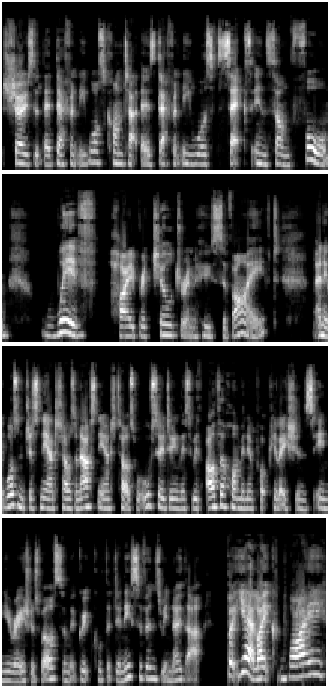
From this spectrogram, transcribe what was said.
shows that there definitely was contact, there's definitely was sex in some form with hybrid children who survived. And it wasn't just Neanderthals and us. Neanderthals were also doing this with other hominin populations in Eurasia as well. Some a group called the Denisovans, we know that. But yeah, like why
